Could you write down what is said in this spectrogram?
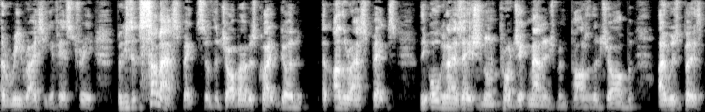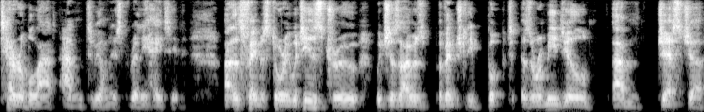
a, rewriting of history because at some aspects of the job I was quite good. At other aspects, the organizational and project management part of the job, I was both terrible at and, to be honest, really hated. Uh, there's a famous story, which is true, which is I was eventually booked as a remedial um, gesture.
